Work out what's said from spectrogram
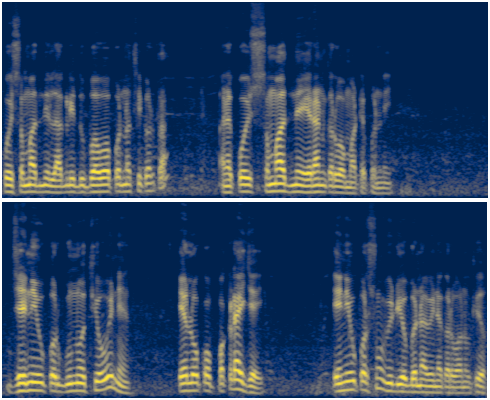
કોઈ સમાજની લાગણી દુભાવવા પણ નથી કરતા અને કોઈ સમાજને હેરાન કરવા માટે પણ નહીં. જેની ઉપર ગુનો થયો હોય ને એ લોકો પકડાઈ જાય, એની ઉપર શું વીડિયો બનાવીને કરવાનું કયો?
